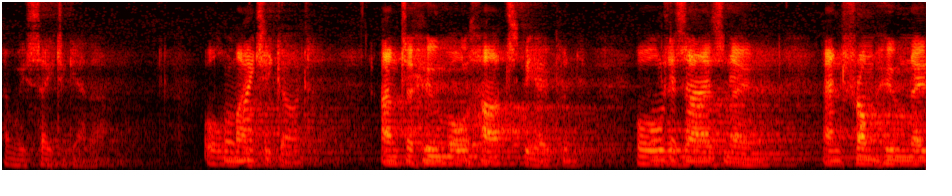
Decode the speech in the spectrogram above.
And we say together, Almighty God, unto whom all hearts be open, all desires known, and from whom no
